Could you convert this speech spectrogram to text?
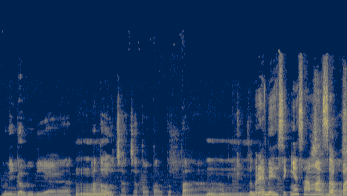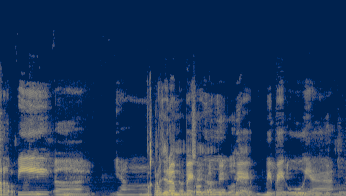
meninggal dunia, Mm-mm. atau cacat total tetap. Hmm. gitu. Sebenarnya basicnya sama, Sama seperti, seperti di yang Bekerja di program Indonesia PU, ya. B- kan? BPU ya. gitu.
